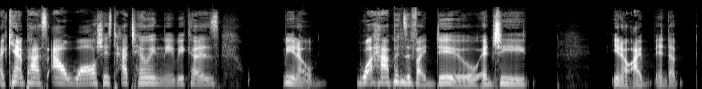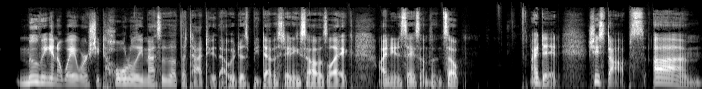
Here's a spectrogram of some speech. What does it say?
I can't pass out while she's tattooing me because, you know, what happens if I do and she you know, I end up moving in a way where she totally messes up the tattoo, that would just be devastating. So I was like, I need to say something. So I did. She stops. Um,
